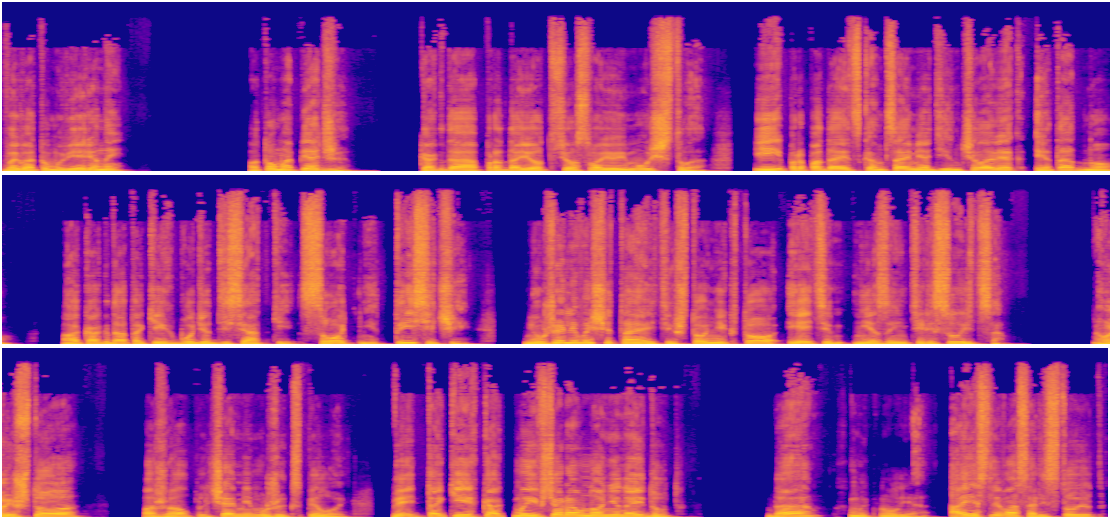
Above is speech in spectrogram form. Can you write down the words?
Вы в этом уверены? Потом опять же, когда продает все свое имущество и пропадает с концами один человек, это одно. А когда таких будет десятки, сотни, тысячи, неужели вы считаете, что никто этим не заинтересуется? «Ну и что?» — пожал плечами мужик с пилой. «Ведь таких, как мы, все равно не найдут». «Да», — хмыкнул я, — «а если вас арестуют?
